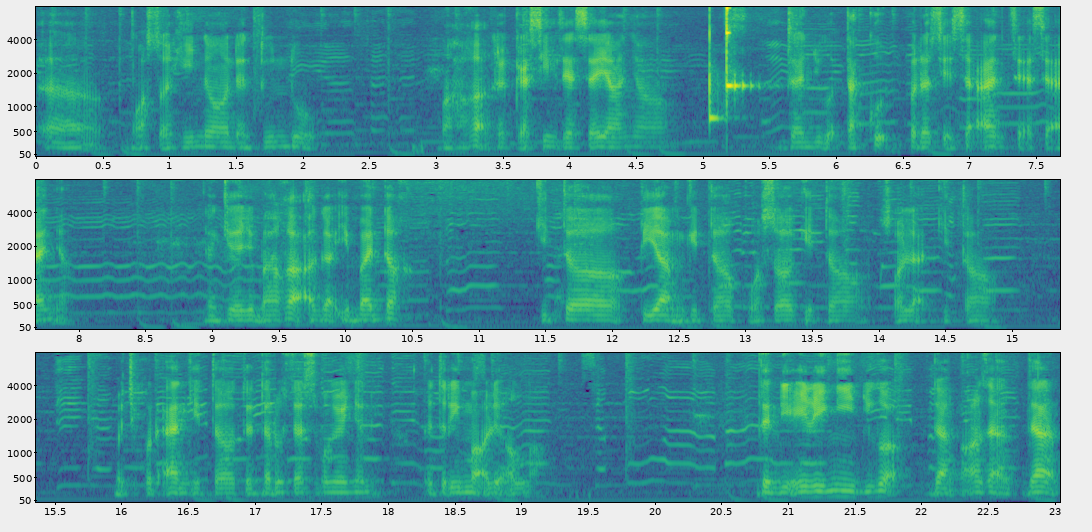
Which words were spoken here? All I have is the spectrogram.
Uh, hina dan tunduk mengharapkan kasih dan sayangnya dan juga takut pada siksaan siksaannya. Dan kita juga berharap agar ibadah kita diam kita puasa kita solat kita baca Quran kita terus dan sebagainya diterima oleh Allah. Dan diiringi juga dan dan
